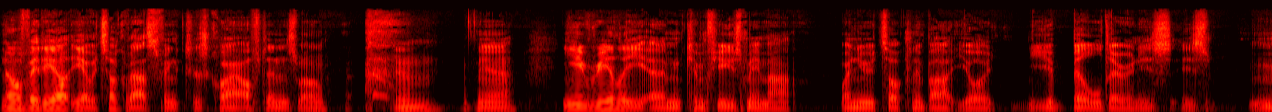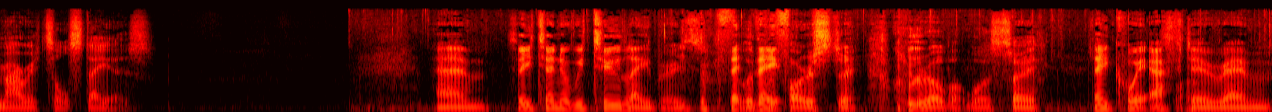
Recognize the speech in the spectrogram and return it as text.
no video. Yeah, we talk about sphincters quite often as well. Um, Yeah, you really um, confused me, Matt, when you were talking about your your builder and his his marital status. Um, so he turned up with two labourers. They, Philippa they, Forrester on Robot Wars. Sorry, they quit after um,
